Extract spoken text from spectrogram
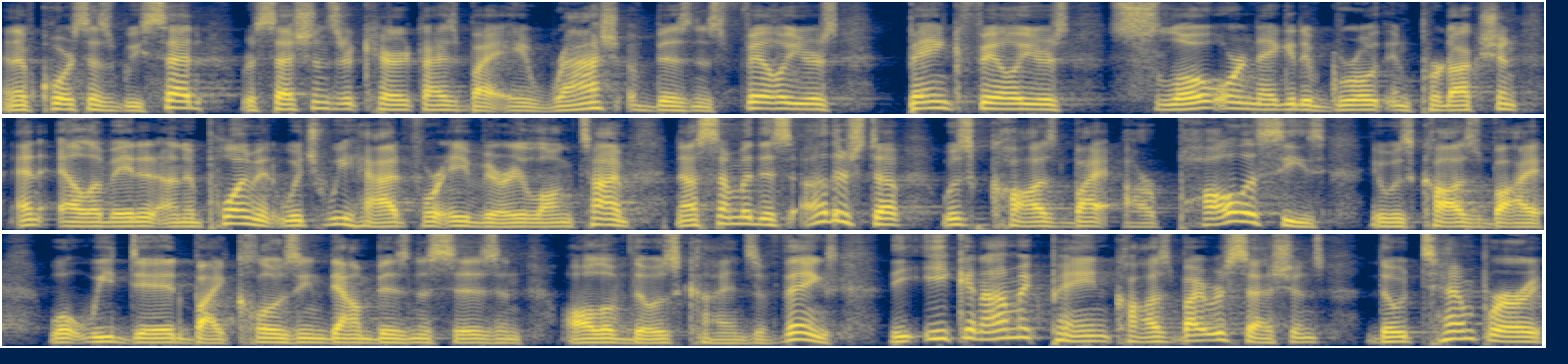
And of course, as we said, recessions are characterized by a rash of business failures, bank failures, slow or negative growth in production, and elevated unemployment, which we had for a very long time. Now, some of this other stuff was caused by our policies. It was caused by what we did by closing down businesses and all of those kinds of things. The economic pain caused by recessions, though temporary,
